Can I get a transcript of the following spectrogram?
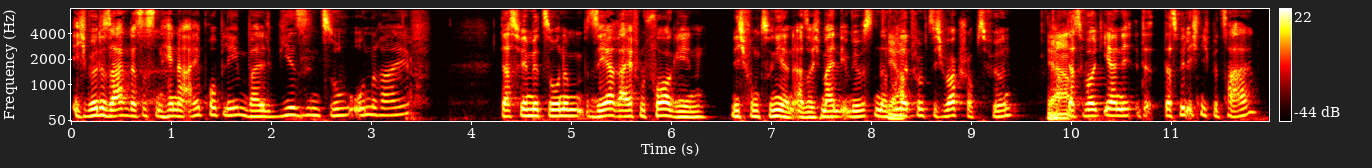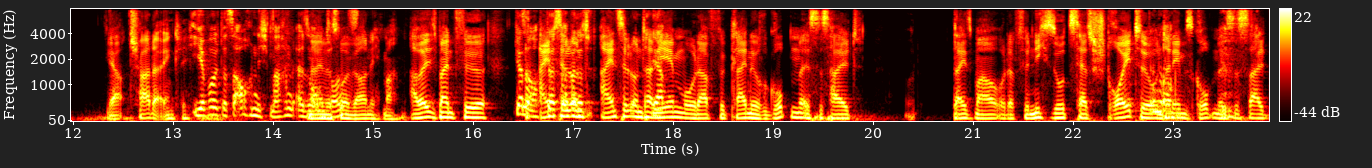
Ich würde sagen, das ist ein Henne-Ei-Problem, weil wir sind so unreif, dass wir mit so einem sehr reifen Vorgehen nicht funktionieren. Also ich meine, wir müssten dann ja. 150 Workshops führen. Ja. Das wollt ihr nicht, das will ich nicht bezahlen. Ja, schade eigentlich. Ihr wollt das auch nicht machen, also Nein, umsonst. das wollen wir auch nicht machen. Aber ich meine, für genau, Einzel das, Einzelunternehmen ja. oder für kleinere Gruppen ist es halt, sag ich mal, oder für nicht so zerstreute genau. Unternehmensgruppen ist es halt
